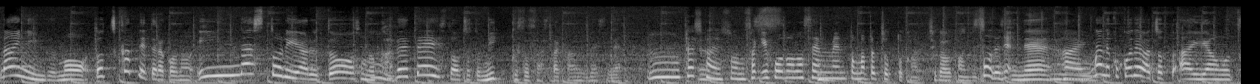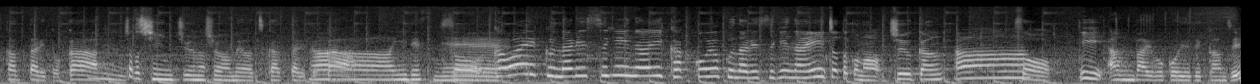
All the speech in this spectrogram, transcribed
ダイニングもどっちかって言ったらこのインダストリアルとそのカフェテイストをちょっとミックスさせた感じですね。うん確かにその先ほどの洗面とまたちょっとか違う感じですね。そうですね、はい。なんでここではちょっとアイアンを使ったりとか、ちょっと真鍮の照明を使ったりとか。あいいですね。可愛くなりすぎないかっこよくなりすぎないちょっとこの中間。あそう。いい塩梅をこう入れていく感じ。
